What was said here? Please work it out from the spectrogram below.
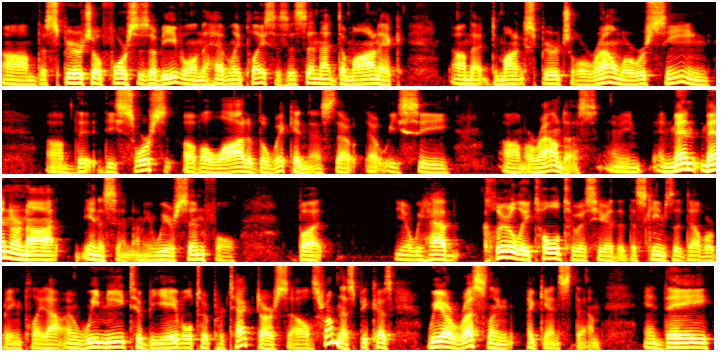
um, the spiritual forces of evil in the heavenly places. It's in that demonic, um, that demonic spiritual realm where we're seeing um, the the source of a lot of the wickedness that that we see um, around us. I mean, and men men are not innocent. I mean, we are sinful, but you know we have clearly told to us here that the schemes of the devil are being played out, and we need to be able to protect ourselves from this because we are wrestling against them, and they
